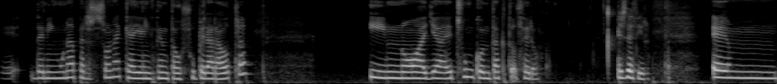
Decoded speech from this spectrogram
de ninguna persona que haya intentado superar a otra y no haya hecho un contacto cero. Es decir, eh,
